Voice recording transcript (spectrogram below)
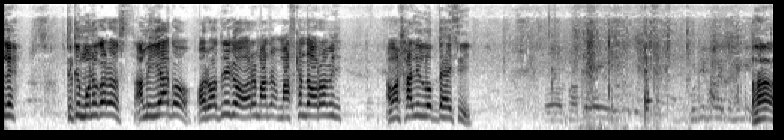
দিলে। তুই কি মনে করস? আমি ইয়া গো আর রদ্রিগো ওরে মাঝে মাঝখান দিয়ে ওরও আমি আমার শালির লোভ দেখাইছি। হ্যাঁ।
